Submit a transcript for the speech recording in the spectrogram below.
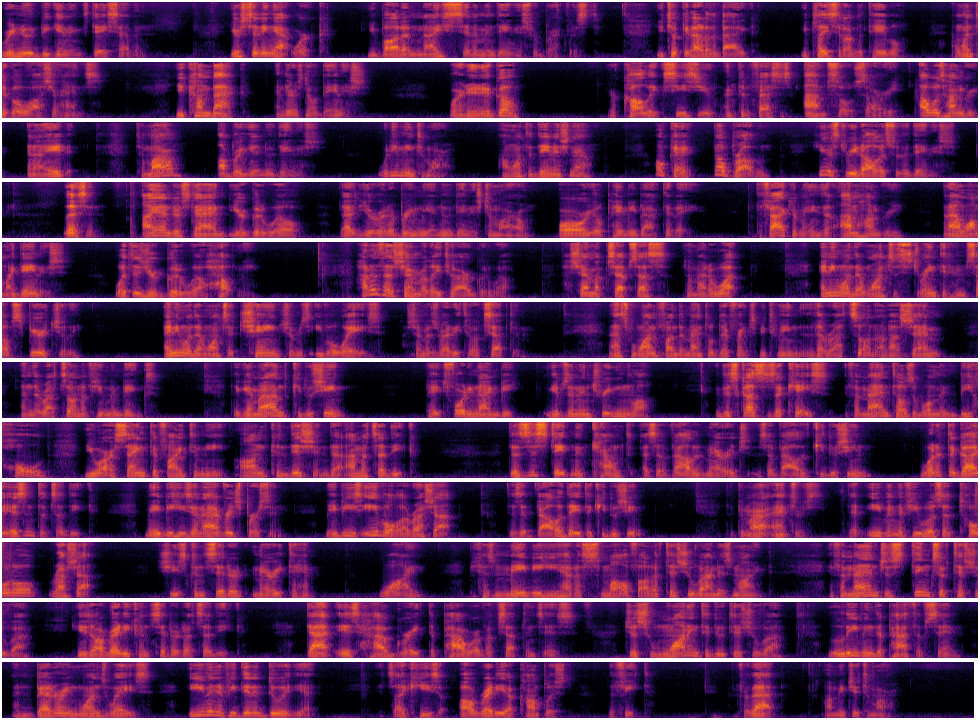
Renewed Beginnings, Day 7. You're sitting at work. You bought a nice cinnamon Danish for breakfast. You took it out of the bag, you placed it on the table, and went to go wash your hands. You come back, and there's no Danish. Where did it go? Your colleague sees you and confesses, I'm so sorry. I was hungry, and I ate it. Tomorrow, I'll bring you a new Danish. What do you mean tomorrow? I want the Danish now. Okay, no problem. Here's $3 for the Danish. Listen, I understand your goodwill that you're going to bring me a new Danish tomorrow, or you'll pay me back today. But the fact remains that I'm hungry and I want my Danish. What does your goodwill help me? How does Hashem relate to our goodwill? Hashem accepts us no matter what. Anyone that wants to strengthen himself spiritually, anyone that wants to change from his evil ways, Hashem is ready to accept him. And that's one fundamental difference between the Ratzon of Hashem and the ratzon of human beings. The Gemara Kiddushin, page 49b, gives an intriguing law. It discusses a case if a man tells a woman, Behold, you are sanctified to me on condition that I'm a tzaddik. Does this statement count as a valid marriage, as a valid kiddushin? What if the guy isn't a tzaddik? Maybe he's an average person. Maybe he's evil, a rasha. Does it validate the kiddushin? The Gemara answers that even if he was a total Rasha, she's considered married to him. Why? Because maybe he had a small thought of Teshuvah in his mind. If a man just thinks of Teshuvah, he is already considered a tzaddik. That is how great the power of acceptance is. Just wanting to do Teshuvah, leaving the path of sin, and bettering one's ways, even if he didn't do it yet. It's like he's already accomplished the feat. For that, I'll meet you tomorrow.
